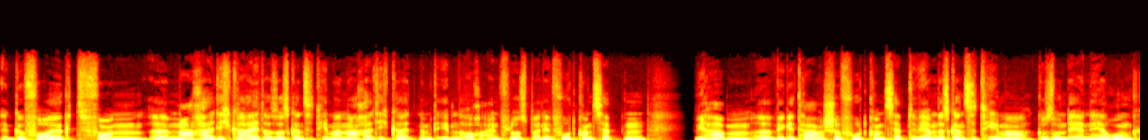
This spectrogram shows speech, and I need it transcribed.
gefolgt von ähm, Nachhaltigkeit. Also das ganze Thema Nachhaltigkeit nimmt eben auch Einfluss bei den Food-Konzepten. Wir haben äh, vegetarische Food-Konzepte. Wir haben das ganze Thema gesunde Ernährung.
